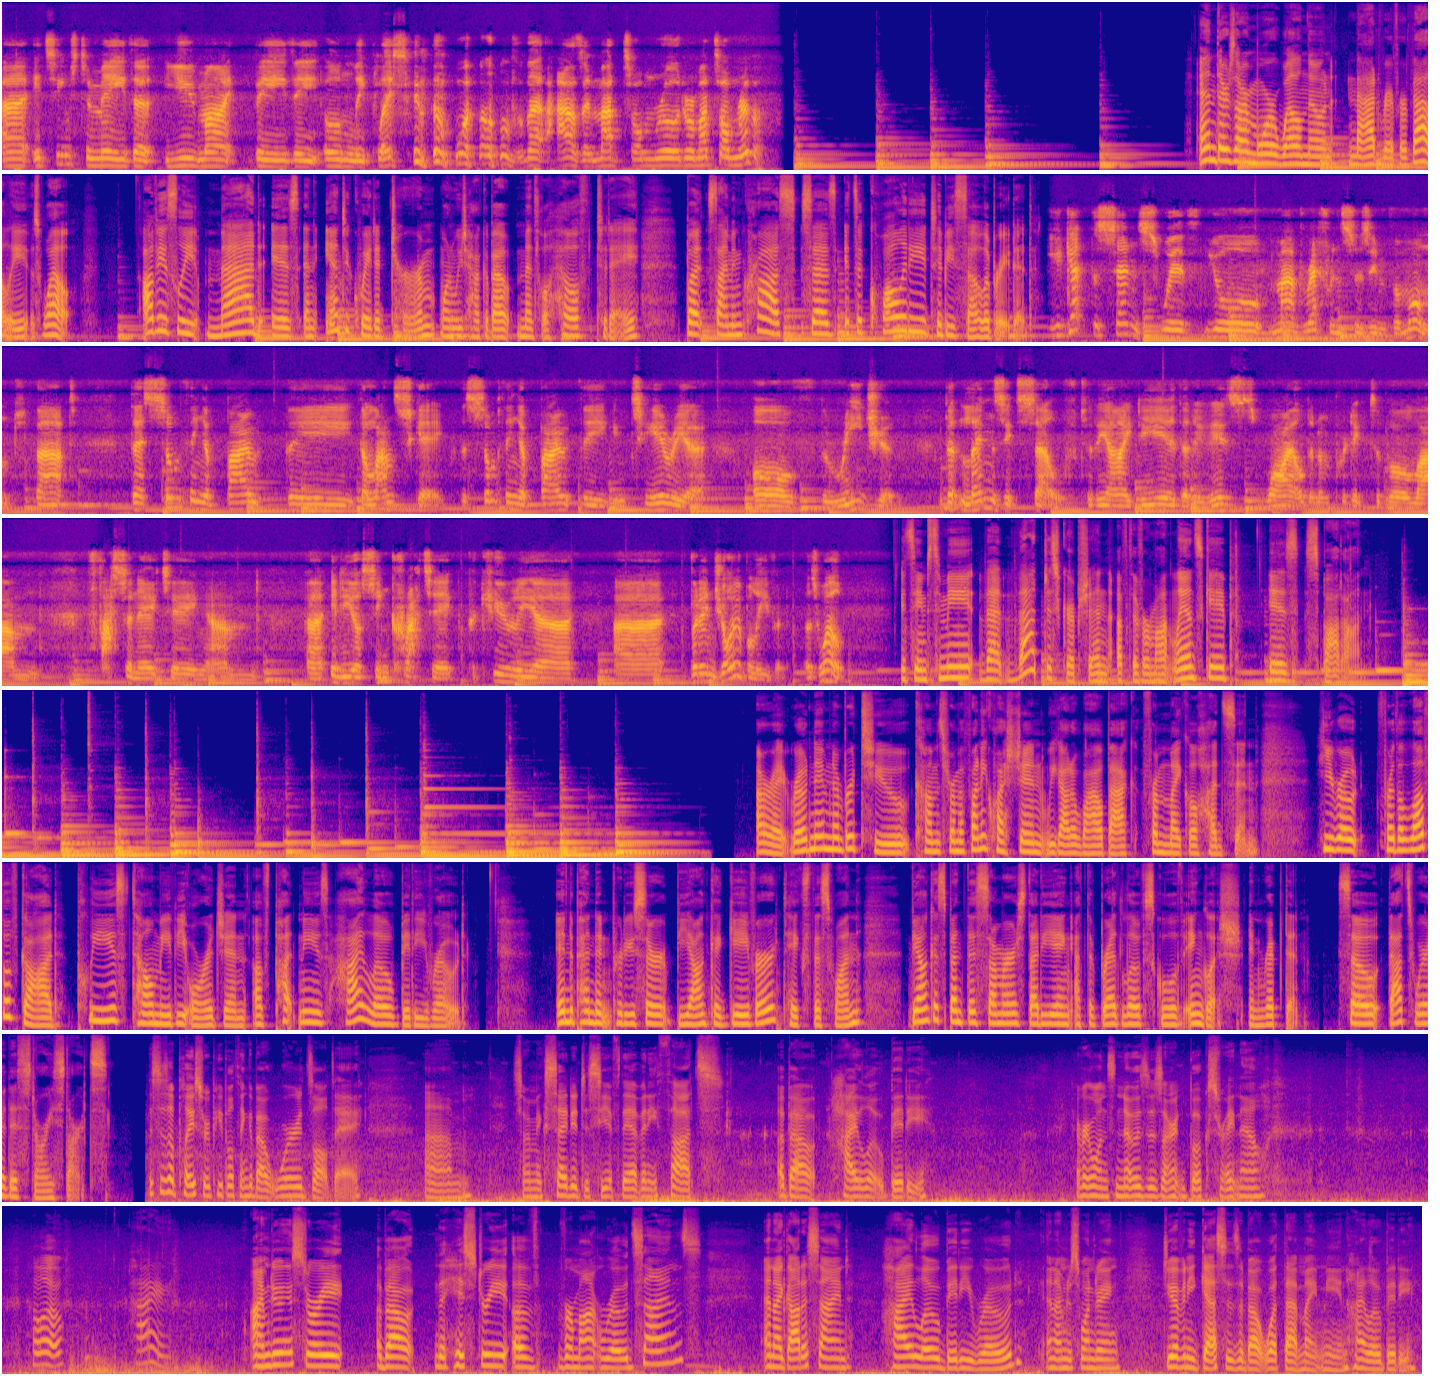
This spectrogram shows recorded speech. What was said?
Uh, it seems to me that you might be the only place in the world that has a Mad Tom Road or a Mad Tom River. And there's our more well known Mad River Valley as well. Obviously, mad is an antiquated term when we talk about mental health today, but Simon Cross says it's a quality to be celebrated. You get the sense with your mad references in Vermont that there's something about the the landscape, there's something about the interior of the region that lends itself to the idea that it is wild and unpredictable and fascinating and uh, idiosyncratic, peculiar, uh, but enjoyable even as well. It seems to me that that description of the Vermont landscape is spot on. All right, road name number two comes from a funny question we got a while back from Michael Hudson. He wrote, For the love of God, please tell me the origin of Putney's High Low Biddy Road. Independent producer Bianca Giaever takes this one. Bianca spent this summer studying at the Bread Loaf School of English in Ripton. So that's where this story starts. This is a place where people think about words all day. Um, so I'm excited to see if they have any thoughts about high low biddy. Everyone's noses aren't books right now. Hello. Hi. I'm doing a story about the history of Vermont road signs, and I got assigned High Low Biddy Road, and I'm just wondering do you have any guesses about what that might mean, High Low Biddy?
